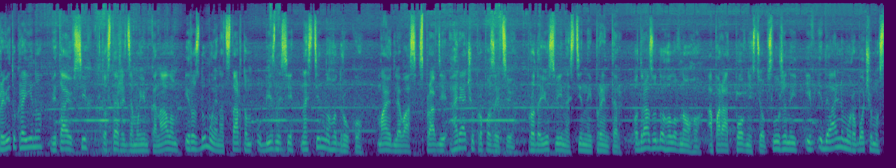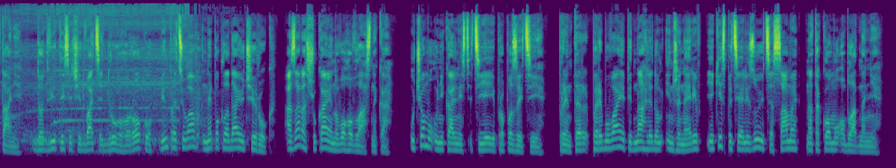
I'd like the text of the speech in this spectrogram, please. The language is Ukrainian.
Привіт, Україно! Вітаю всіх, хто стежить за моїм каналом і роздумує над стартом у бізнесі настінного друку. Маю для вас справді гарячу пропозицію. Продаю свій настінний принтер одразу до головного. Апарат повністю обслужений і в ідеальному робочому стані. До 2022 року він працював не покладаючи рук, а зараз шукає нового власника. У чому унікальність цієї пропозиції? Принтер перебуває під наглядом інженерів, які спеціалізуються саме на такому обладнанні.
